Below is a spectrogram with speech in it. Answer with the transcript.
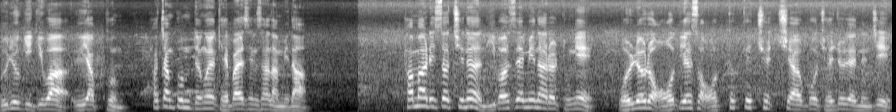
의료기기와 의약품, 화장품 등을 개발 생산합니다. 파마 리서치는 이번 세미나를 통해 원료를 어디에서 어떻게 채취하고 제조됐는지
